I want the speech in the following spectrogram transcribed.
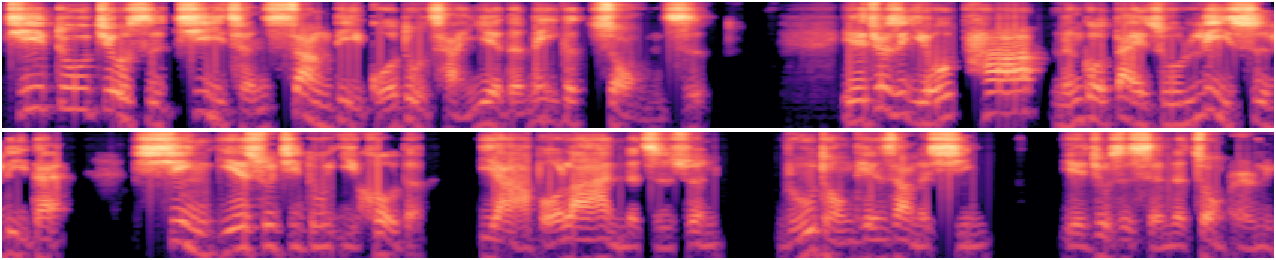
基督就是继承上帝国度产业的那一个种子，也就是由他能够带出历世历代信耶稣基督以后的亚伯拉罕的子孙，如同天上的星，也就是神的众儿女。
